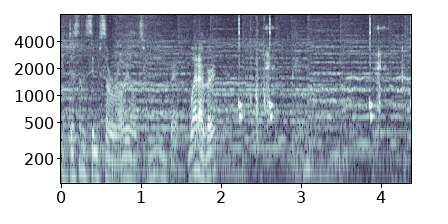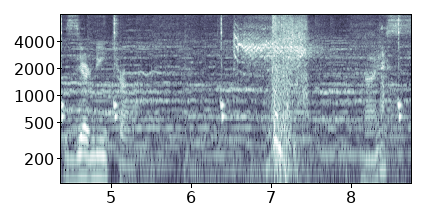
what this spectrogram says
It doesn't seem so royal to me, but whatever. Okay. Zirnitra. Nice.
